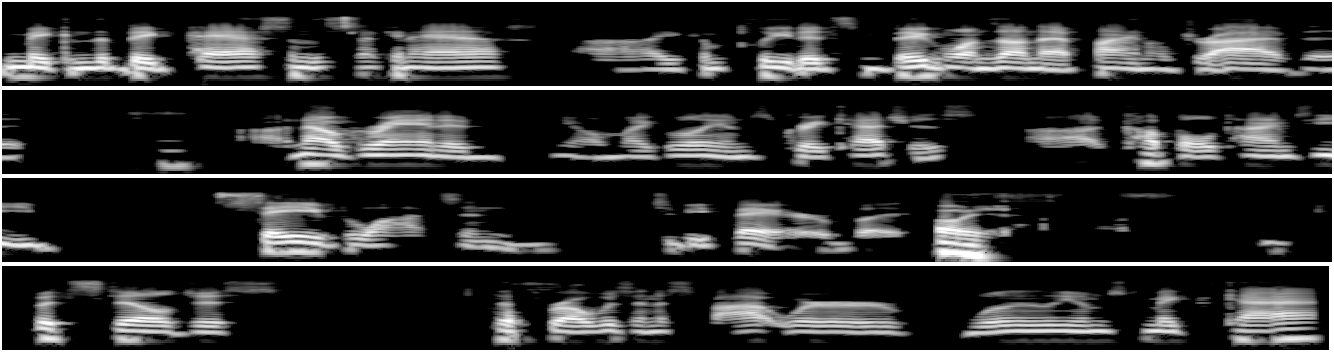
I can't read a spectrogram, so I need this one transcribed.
making the big pass in the second half. Uh, he completed some big ones on that final drive. That uh, now, granted, you know, Mike Williams great catches. Uh, a couple times he saved Watson, to be fair, but oh yeah, but still, just the throw was in a spot where Williams could make the catch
